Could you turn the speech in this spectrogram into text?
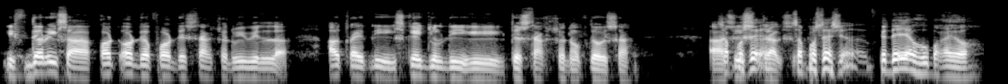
If there is a court order for destruction, we will uh, outrightly schedule the destruction of those uh, uh, sa, seized drugs. sa possession, PDEA ho ba kayo?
